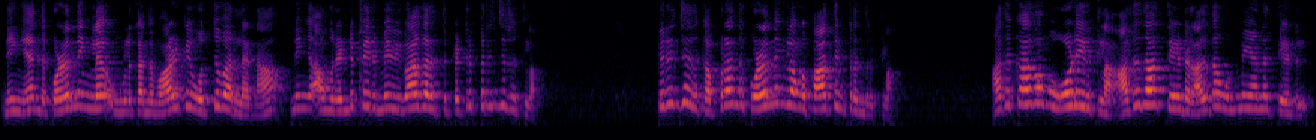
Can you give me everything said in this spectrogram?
நீங்க அந்த குழந்தைங்கள உங்களுக்கு அந்த வாழ்க்கை ஒத்து வரலன்னா நீங்க அவங்க ரெண்டு பேருமே விவாகரத்து பெற்று பிரிஞ்சிருக்கலாம். பிரிஞ்சதுக்கு அப்புறம் அந்த குழந்தைங்கள அவங்க பார்த்துக்கிட்டு இருந்திருக்கலாம். அதுக்காக அவங்க ஓடி இருக்கலாம். அதுதான் தேடல். அதுதான் உண்மையான தேடல்.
